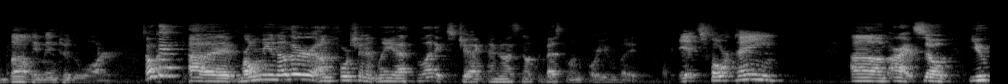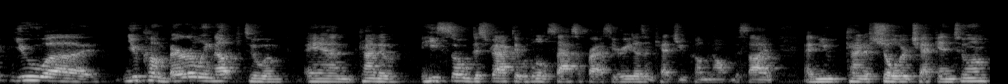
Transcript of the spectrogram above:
bump him into the water. Okay. Uh, roll me another, unfortunately, athletics check. I know that's not the best one for you, but It's 14. Um, all right, so you you uh, you come barreling up to him and kind of he's so distracted with little sassafras here he doesn't catch you coming off the side and you kind of shoulder check into him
